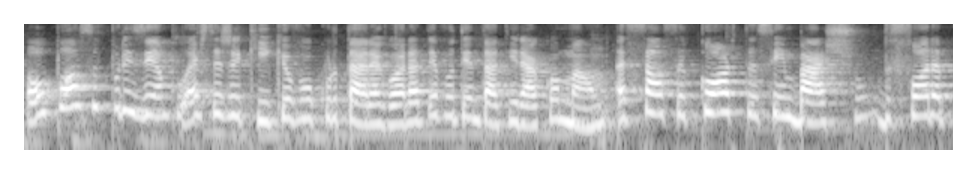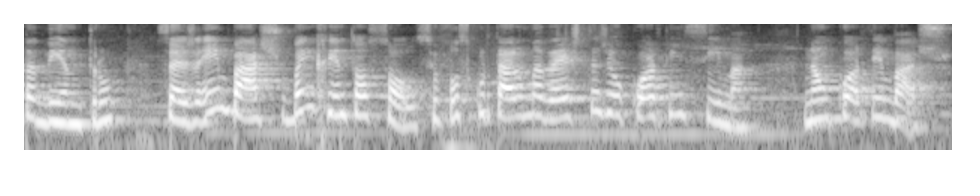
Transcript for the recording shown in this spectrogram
ou posso, por exemplo, estas aqui que eu vou cortar agora, até vou tentar tirar com a mão, a salsa corta-se em baixo, de fora para dentro, ou seja, em baixo, bem rente ao solo. Se eu fosse cortar uma destas, eu corto em cima, não corto em baixo.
